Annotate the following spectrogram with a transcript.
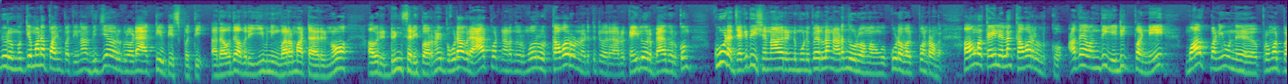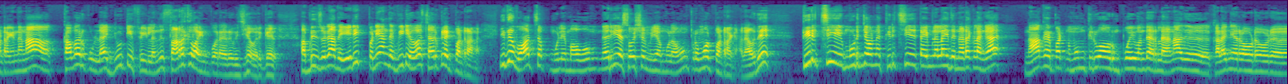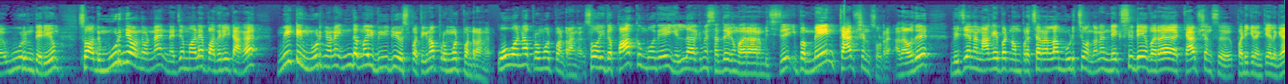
இன்னொரு முக்கியமான பாயிண்ட் பார்த்தீங்கன்னா விஜய் அவர்களோட ஆக்டிவிட்டீஸ் பற்றி அதாவது அவர் ஈவினிங் வரமாட்டாருனோ அவர் ட்ரிங்க்ஸ் அடிப்பாருனோ இப்போ கூட அவர் ஏர்போர்ட் நடந்து வரும்போது ஒரு கவர் ஒன்று எடுத்துகிட்டு வர்றாரு. அவர் கையில் ஒரு பேக் இருக்கும். கூட ஜெகதீஷனா ரெண்டு மூணு பேர்லாம் நடந்து வருவாங்க. அவங்க கூட ஒர்க் பண்ணுறவங்க அவங்க கையில எல்லாம் கவர் இருக்கும். அதை வந்து எடிட் பண்ணி மார்க் பண்ணி ஒன்று ப்ரோமோட் பண்ணுறாங்க என்னன்னா கவருக்குள்ள டியூட்டி ஃப்ரீலேருந்து சரக்கு வாங்கி போகிறாரு விஜய் அவர்கள். அப்படின்னு சொல்லி அதை எடிட் பண்ணி அந்த வீடியோவை சர்க்குலேட் பண்ணுறாங்க இது வாட்ஸ்அப் மூலியமாகவும் நிறைய சோஷியல் மீடியா மூலமாகவும் ப்ரோமோட் பண்ணுறாங்க அதாவது திருச்சி முடிஞ்சோடனே திருச்சி டைம்லலாம் இது நடக்கலைங்க. நாகப்பட்டினமும் திருவாரூரும் போய் வந்தார்ல. ஆனால் அது கலைஞரோட ஒரு ஊருன்னு தெரியும். ஸோ அது முடிஞ்ச வந்தோடனே நிஜமாலே பதறிட்டாங்க. மீட்டிங் முடிஞ்சோடனே இந்த மாதிரி வீடியோஸ் பார்த்தீங்கன்னா ப்ரொமோட் பண்ணுறாங்க ஒவ்வொன்றா ப்ரோமோட் பண்ணுறாங்க ஸோ இதை பார்க்கும்போதே எல்லாருக்குமே சந்தேகம் வர ஆரம்பிச்சிச்சு. இப்போ மெயின் கேப்ஷன் சொல்கிறேன் அதாவது விஜயன நாகைப்பட்டினம் பிரச்சாரம்லாம் முடிச்சு வந்தோடனே நெக்ஸ்ட் டே வர கேப்ஷன்ஸ் படிக்கிறேன் கேளுங்க.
